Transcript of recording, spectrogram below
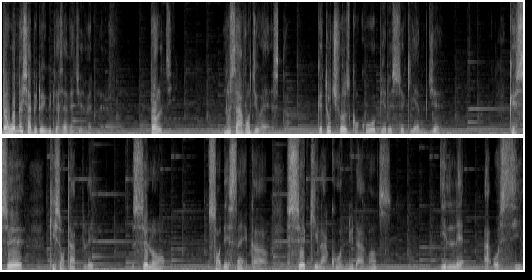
Dans Romains chapitre 8, verset 28-29, Paul dit, Nous savons du reste que toute chose concourt au bien de ceux qui aiment Dieu, que ceux qui sont appelés selon son dessein, car ceux qu'il a connus d'avance, il les aussi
